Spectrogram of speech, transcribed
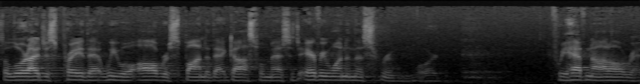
So, Lord, I just pray that we will all respond to that gospel message, everyone in this room, Lord, if we have not already,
